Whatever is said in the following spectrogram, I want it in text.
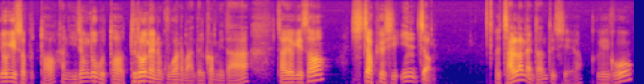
여기서부터 한 이 정도부터 드러내는 구간을 만들 겁니다. 자, 여기서 시작 표시 인점 잘라낸다는 뜻이에요. 그리고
